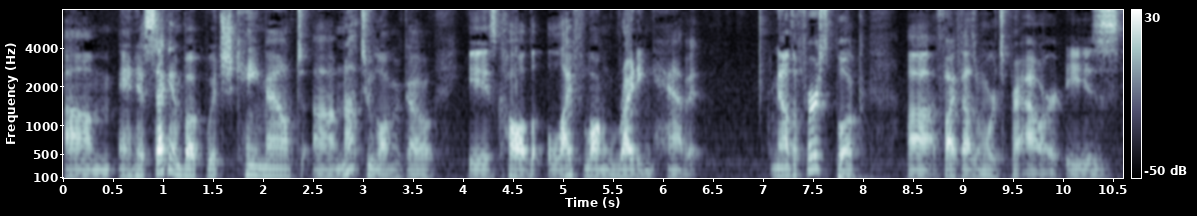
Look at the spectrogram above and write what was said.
Um, and his second book, which came out um, not too long ago, is called Lifelong Writing Habit. Now, the first book, uh, 5,000 Words Per Hour, is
